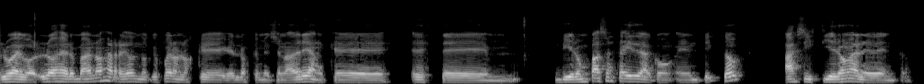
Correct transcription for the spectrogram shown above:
Luego, los hermanos Arredondo, que fueron los que, los que mencionó Adrián, que este, dieron paso a esta idea con, en TikTok, asistieron al evento.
